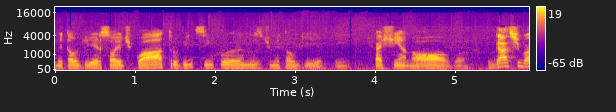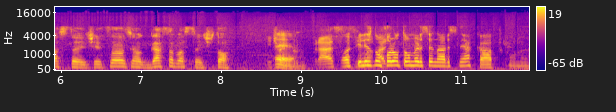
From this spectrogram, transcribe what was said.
Metal Gear Solid 4, 25 anos de Metal Gear. Tem caixinha nova. Gaste bastante. Eles falam assim, ó, gasta bastante, tó. É. Só essas que eles não foram tão mercenários que nem a Capcom, né?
